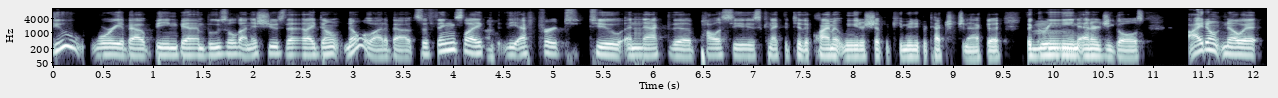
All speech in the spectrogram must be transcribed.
do worry about being bamboozled on issues that I don't know a lot about. So things like the effort to enact the policies connected to the Climate Leadership and Community Protection Act, uh, the mm. green energy goals. I don't know it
